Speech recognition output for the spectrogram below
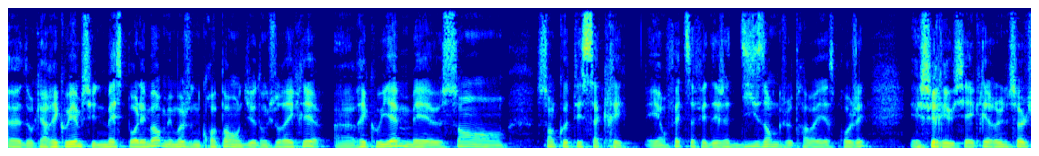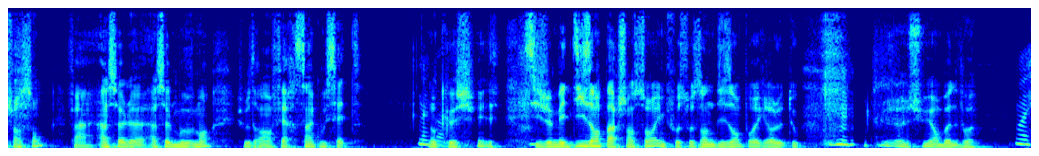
Euh, donc un requiem, c'est une messe pour les morts, mais moi je ne crois pas en Dieu. Donc je voudrais écrire un requiem, mais euh, sans, sans côté sacré. Et en fait, ça fait déjà dix ans que je travaille à ce projet, et j'ai réussi à écrire une seule chanson, enfin un seul, un seul mouvement. Je voudrais en faire cinq ou sept. Donc euh, si je mets dix ans par chanson, il me faut 70 ans pour écrire le tout. je, suis en bonne voie. Ouais.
